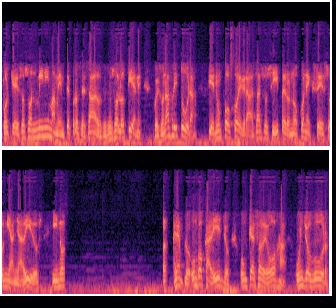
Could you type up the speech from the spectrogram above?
porque esos son mínimamente procesados, eso solo tiene pues una fritura, tiene un poco de grasa, eso sí, pero no con exceso ni añadidos y no por ejemplo, un bocadillo, un queso de hoja, un yogur,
